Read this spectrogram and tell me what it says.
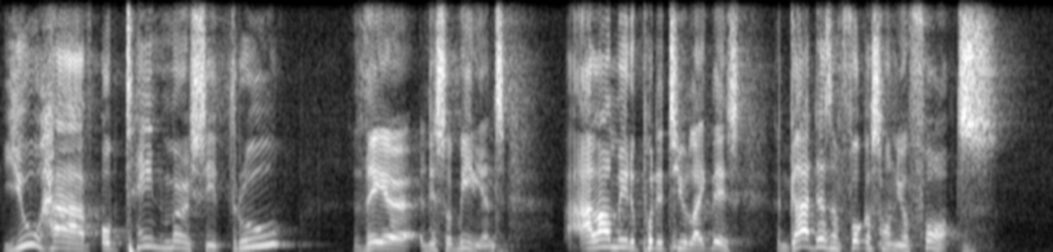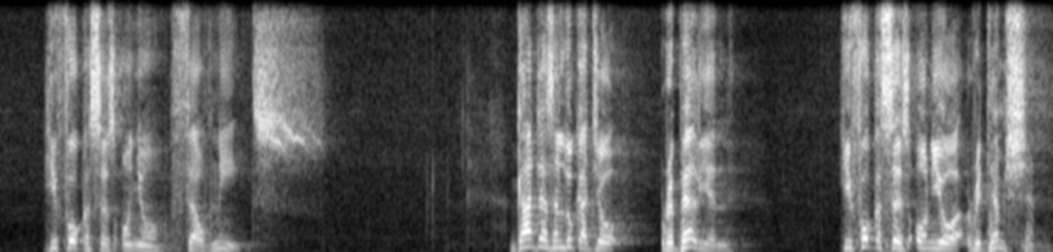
you have obtained mercy through their disobedience. Allow me to put it to you like this God doesn't focus on your faults, He focuses on your felt needs. God doesn't look at your rebellion, he focuses on your redemption.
